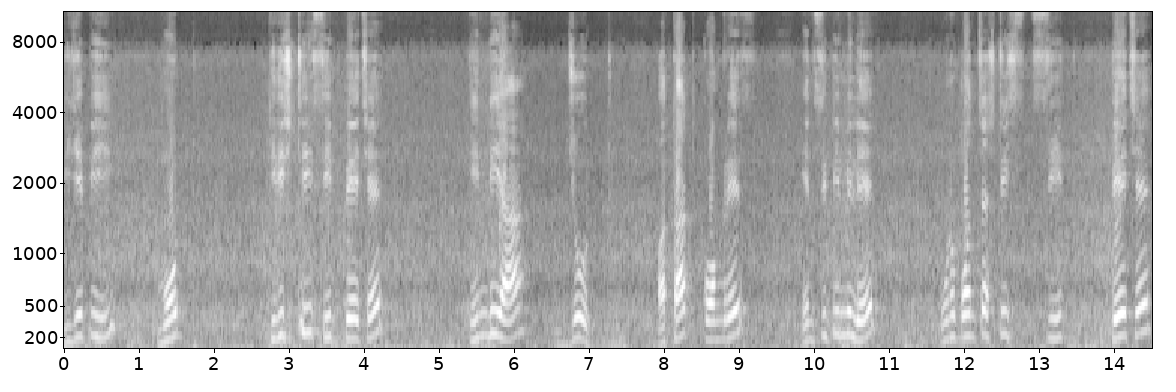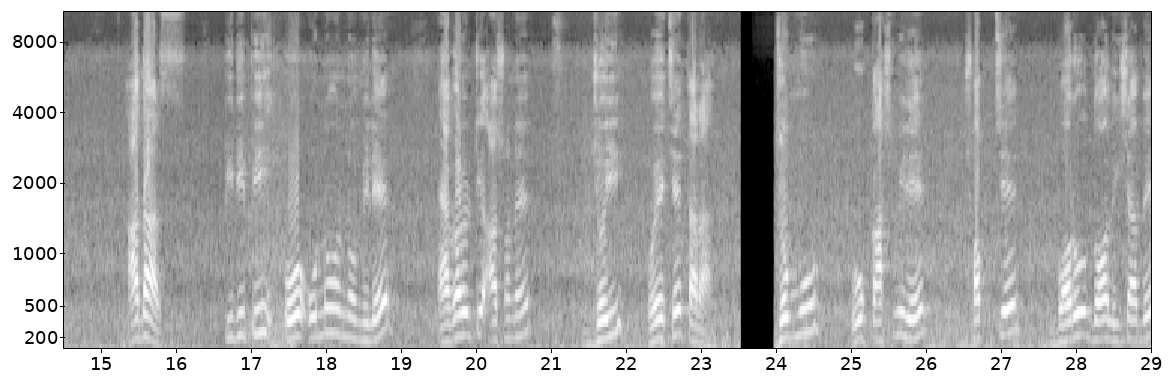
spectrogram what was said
বিজেপি মোট তিরিশটি সিট পেয়েছে। ইন্ডিয়া জোট, অর্থাৎ কংগ্রেস, এনসিপি মিলে ঊনপঞ্চাশটি সিট পেয়েছে। আদার্স পিডিপি ও অন্য অন্য মিলে এগারোটি আসনে জয়ী হয়েছে তারা। জম্মু ও কাশ্মীরে সবচেয়ে বড় দল হিসাবে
